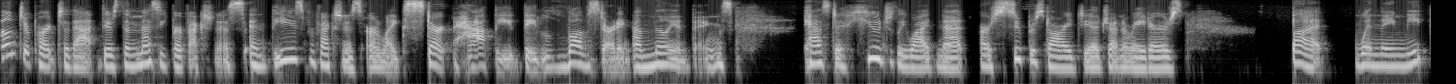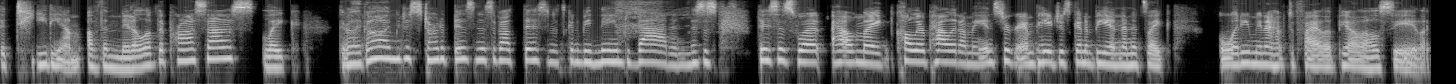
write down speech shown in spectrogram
counterpart to that, there's the messy perfectionists. And these perfectionists are like start happy. They love starting a million things, cast a hugely wide net, are superstar idea generators. But when they meet the tedium of the middle of the process, like they're like, oh, I'm going to start a business about this and it's going to be named that. And this is, this is what, how my color palette on my Instagram page is going to be. And then it's like, what do you mean I have to file a PLLC? Like,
